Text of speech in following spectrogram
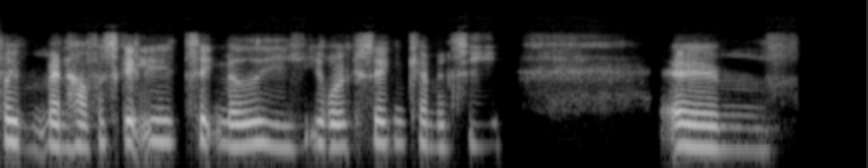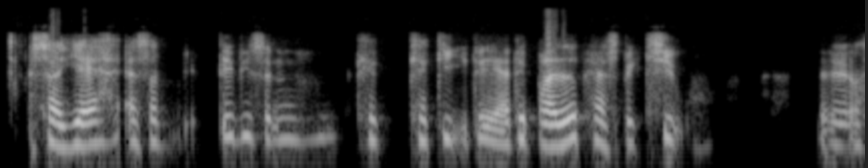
for man har forskellige ting med i, i rygsækken, kan man sige. Øhm, så ja, altså det vi sådan kan, kan give, det er det brede perspektiv. Øh, og,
